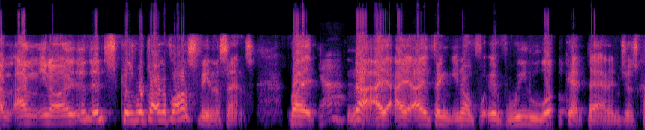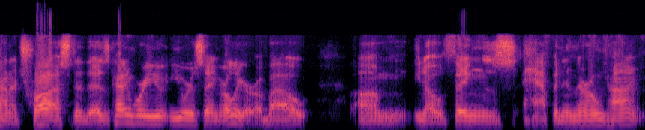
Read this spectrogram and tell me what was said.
I'm, I'm, you know, it's because we're talking philosophy in a sense. But Yeah. no, I, I, I think you know, if, if we look at that and just kind of trust, it is kind of where you you were saying earlier about, um, you know, things happen in their own time.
